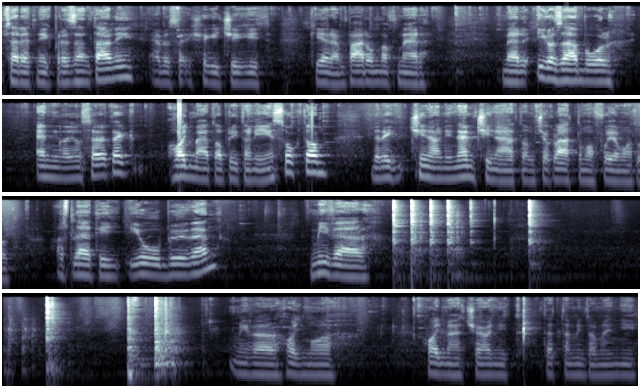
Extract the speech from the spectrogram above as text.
szeretnék prezentálni. Ebben segítségét kérem páromnak, mert, mert igazából enni nagyon szeretek. Hagymát aprítani én szoktam, de még csinálni nem csináltam, csak láttam a folyamatot. Azt lehet így jó bőven, mivel mivel hagyma, hagymát se annyit tettem, mint amennyi,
